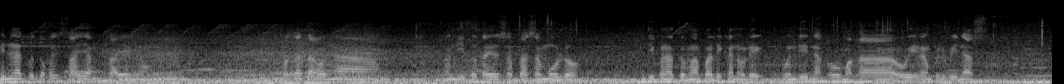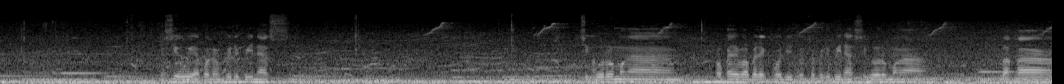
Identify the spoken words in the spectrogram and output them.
Binalag ko to kasi sayang sayang yung pagkataon na nandito tayo sa Plaza Mulo. Hindi ko na ito mabalikan uli kung hindi na ako makauwi ng Pilipinas. Kasi uwi ako ng Pilipinas siguro mga o kaya babalik ko dito sa Pilipinas siguro mga baka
